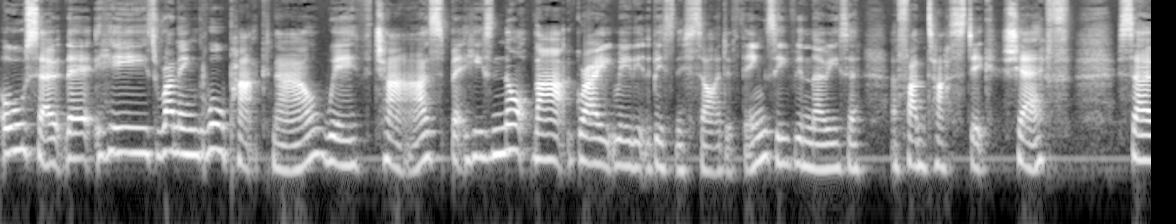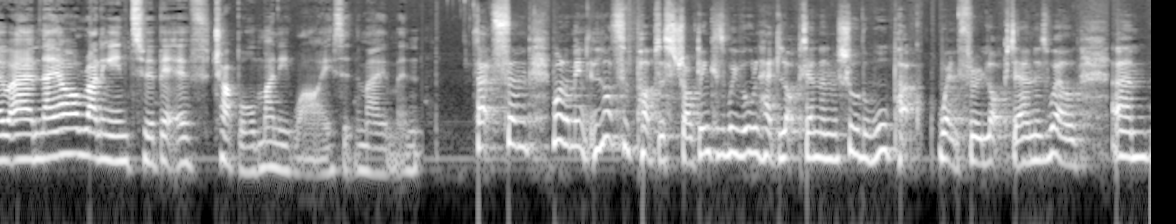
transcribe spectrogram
also that he's running the Woolpack now with Chas. but he's not that great really at the business side of things, even though he's a, a fantastic chef. So um, they are running into a bit of trouble money wise at the moment. That's um, well, I mean, lots of pubs are struggling because we've all had lockdown, and I'm sure the Woolpack went through lockdown as well. Um,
